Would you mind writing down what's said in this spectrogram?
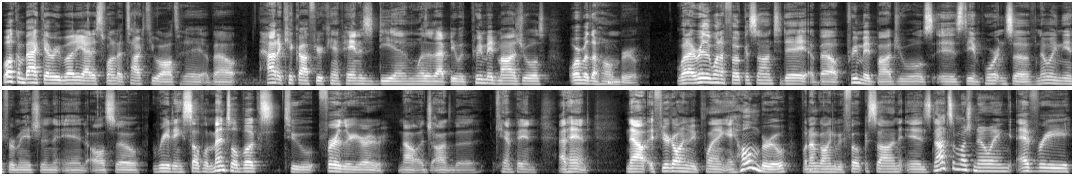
Welcome back, everybody. I just wanted to talk to you all today about how to kick off your campaign as a DM, whether that be with pre made modules or with a homebrew. What I really want to focus on today about pre made modules is the importance of knowing the information and also reading supplemental books to further your knowledge on the campaign at hand. Now, if you're going to be playing a homebrew, what I'm going to be focused on is not so much knowing every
